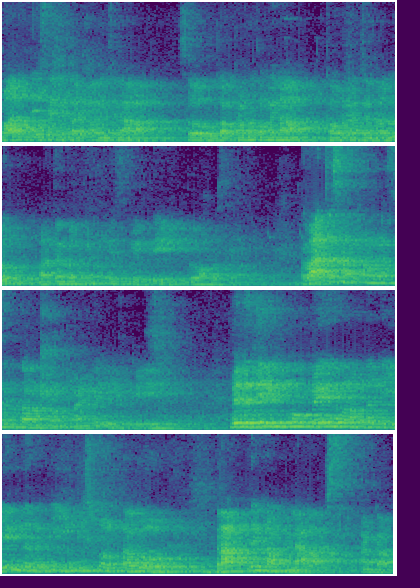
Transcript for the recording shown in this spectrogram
భారతదేశాన్ని పరిపాలించిన సో ఒక ప్రముఖమైన గవర్నర్ జనరల్ అత్యంత ప్రముఖ వ్యక్తి డల్హౌసీ రాజ్య సంక్రమణ సిద్ధాంతం అంటే ఏంటి? లేదా దీనికి ఇంకొక పేరు లేదంటే ఇంగ్లీష్లో ఆఫ్ ల్యాబ్స్ అంటారు.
